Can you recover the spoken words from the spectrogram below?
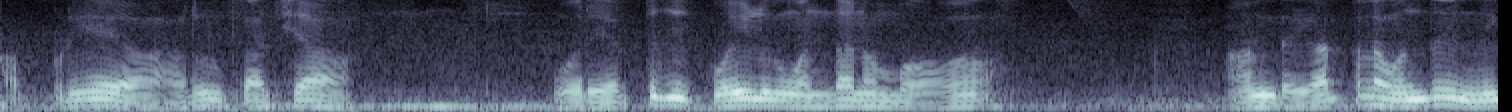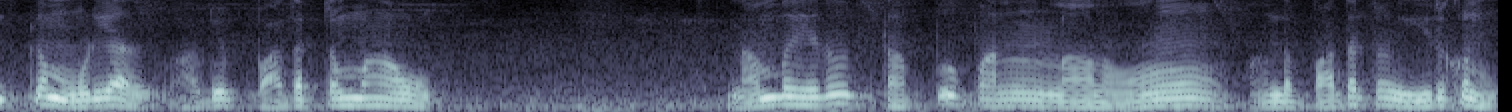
அப்படியே அருள் காட்சியாக ஒரு இடத்துக்கு கோயிலுக்கு வந்தால் நம்ம அந்த இடத்துல வந்து நிற்க முடியாது. அப்படியே பதட்டமாக ஆகும். நம்ம ஏதோ தப்பு பண்ணலாலும் அந்த பதட்டம் இருக்கணும்.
